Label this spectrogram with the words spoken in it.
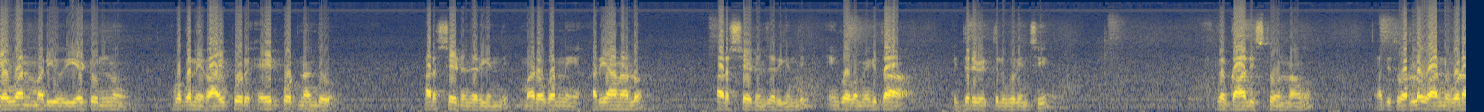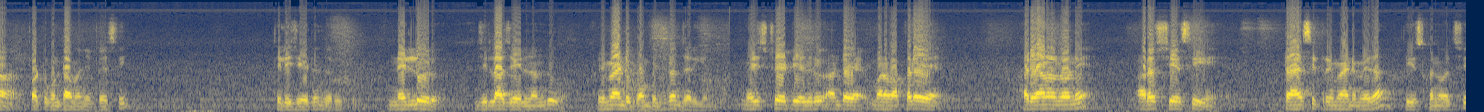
ఏ వన్ మరియు ఏ టూలను ఒకరిని రాయ్పూర్ ఎయిర్పోర్ట్ నందు అరెస్ట్ చేయడం జరిగింది. మరొకరిని హర్యానాలో అరెస్ట్ చేయడం జరిగింది. ఇంకొక మిగతా ఇద్దరు వ్యక్తుల గురించి ఇంకా గాలిస్తూ ఉన్నాము. అతి త్వరలో వారిని కూడా పట్టుకుంటామని చెప్పేసి తెలియజేయడం జరుగుతుంది. నెల్లూరు జిల్లా జైలు నందు రిమాండ్కి పంపించడం జరిగింది. మేజిస్ట్రేట్ ఎదురు అంటే మనం అక్కడే హర్యానాలోనే అరెస్ట్ చేసి ట్రాన్సిట్ రిమాండ్ మీద తీసుకొని వచ్చి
